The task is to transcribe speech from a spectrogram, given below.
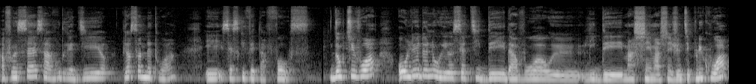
En français, ça voudrait dire personne n'est toi et c'est ce qui fait ta force. Donc tu vois, au lieu de nourrir cette idée d'avoir euh, l'idée machin, machin, je ne sais plus quoi,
